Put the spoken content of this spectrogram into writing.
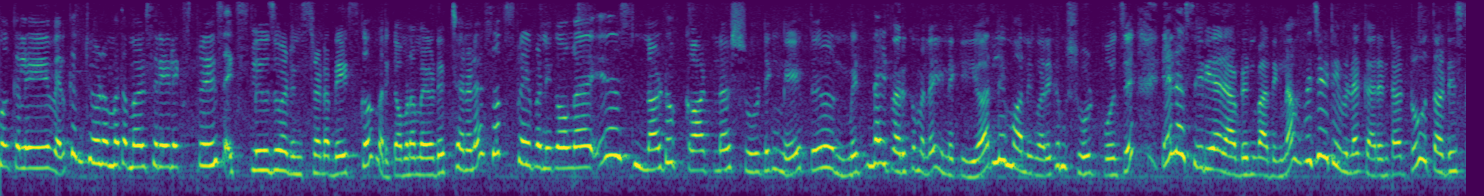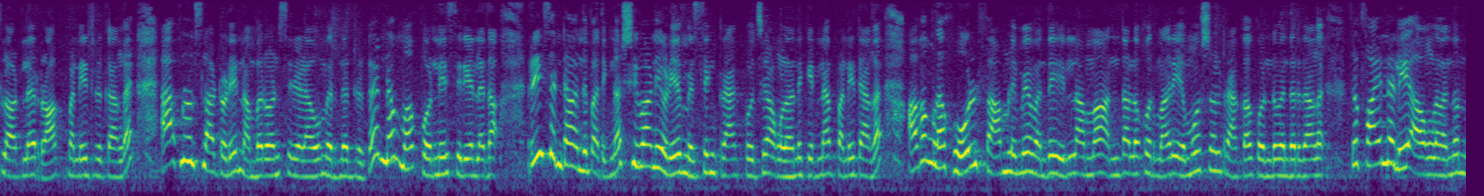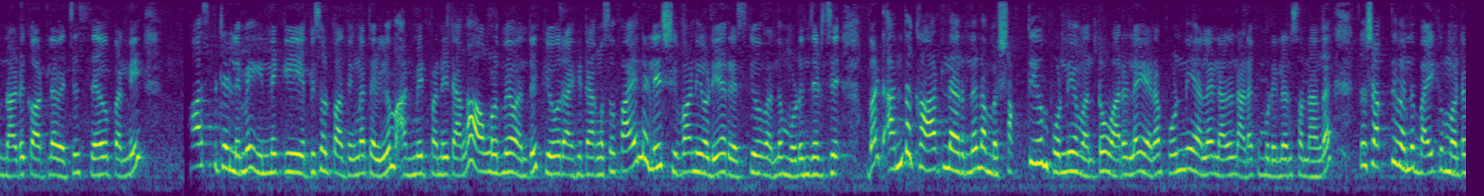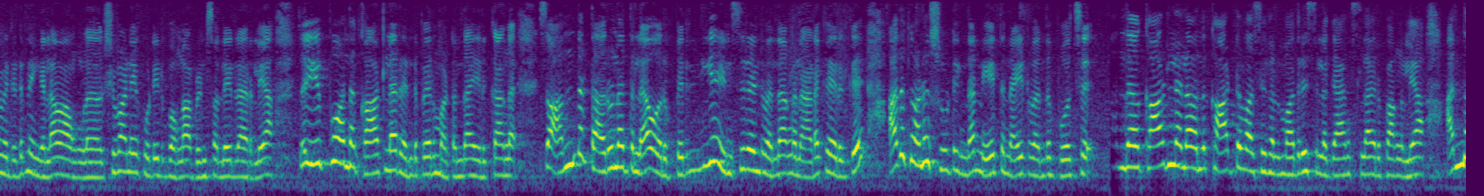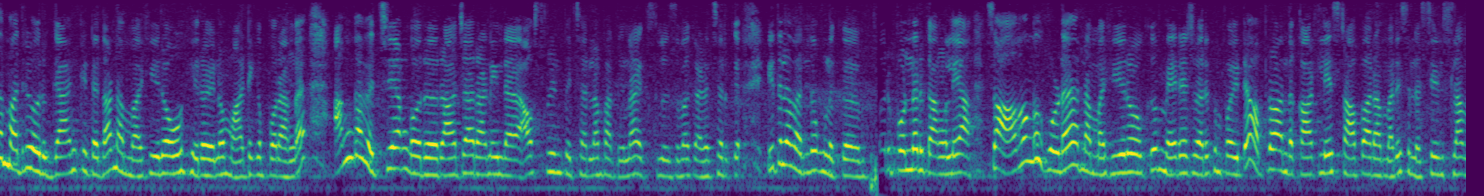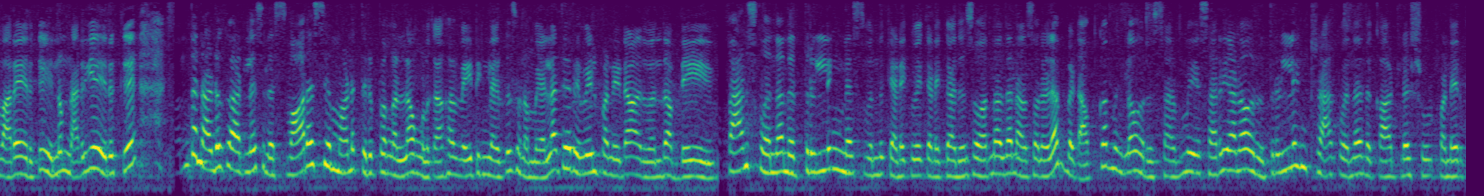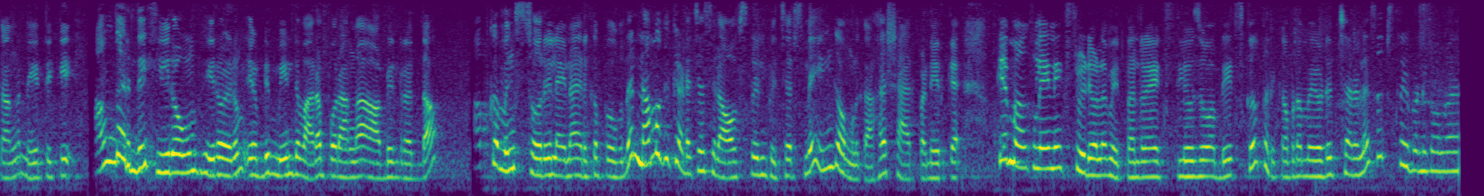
மக்களே welcome to நம்ம Tamil serial express exclusive and instant அப்டேட்ஸ்க்கு மறக்காம நம்ம யூடியூப் சேனலை சப்ஸ்கிரைப் பண்ணிக்கோங்க. இஸ் நடு காட்டில் ஷூட்டிங் நேற்று மிட் நைட் வரைக்கும் இல்லை இன்னைக்கு ஏர்லி மார்னிங் வரைக்கும் ஷூட் போச்சு. என்ன சீரியல் அப்படின்னு பார்த்தீங்கன்னா விஜய் டிவியில் கரண்ட்டாக டூ தேர்ட்டி ஸ்லாட்டில் ராக் பண்ணிட்டு இருக்காங்க. ஆஃப்டர்நூன் ஸ்லாட்டோடைய நம்பர் ஒன் சீரியலாகவும் இருந்துட்டு இருக்கு. நம்ம பொன்னே சீரியலில் தான். ரீசெண்டாக வந்து பார்த்தீங்கன்னா சிவானியோடைய மிஸ்ஸிங் ட்ராக் போச்சு. அவங்கள வந்து கிட்னாப் பண்ணிட்டாங்க. அவங்கள ஹோல் ஃபேமிலியுமே வந்து இல்லாமல் அந்த அளவுக்கு ஒரு மாதிரி எமோஷனல் ட்ராக்காக கொண்டு வந்திருந்தாங்க. ஸோ ஃபைனலி அவங்கள வந்து ஒரு நடுக்காட்டில் வச்சு சேவ் பண்ணி ஹாஸ்பிட்டல்லையுமே இன்னைக்கு எபிசோட் பார்த்தீங்கன்னா தெரியும். அட்மிட் பண்ணிட்டாங்க. அவங்களுமே வந்து கியூர் ஆகிட்டாங்க. ஸோ ஃபைனலி சிவானியோடைய ரெஸ்கியூ வந்து முடிஞ்சிருச்சு. பட் அந்த காட்டில் இருந்து நம்ம சக்தியும் பொண்ணியும் வந்துட்டும் வரல. ஏன்னா பொண்ணியால் என்னால் நடக்க முடியலன்னு சொன்னாங்க. ஸோ சக்தி வந்து பைக்கை மட்டும் விட்டுட்டு நீங்கள் எல்லாம் அவங்கள சிவானியை கூட்டிட்டு போங்க அப்படின்னு சொல்லிடுறாரு இல்லையா? ஸோ இப்போ அந்த காட்டில் ரெண்டு பேர் மட்டும்தான் இருக்காங்க. ஸோ அந்த தருணத்தில் ஒரு பெரிய இன்சிடென்ட் வந்து அங்கே நடக்க இருக்கு. அதுக்கான ஷூட்டிங் தான் நேற்று நைட் வந்து போச்சு. அந்த காடுலலாம் வந்து காட்டுவாசிகள் மாதிரி சில கேங்ஸ்லாம் இருப்பாங்க இல்லையா? அந்த மாதிரி ஒரு கேங் கிட்ட தான் நம்ம ஹீரோவும் ஹீரோயினும் மாட்டிக்க போகிறாங்க அங்கே வச்சு அங்கே ஒரு ராஜா ராணி இந்த ஆஃப் ஸ்க்ரீன் பிக்சர்லாம் பார்த்தீங்கன்னா எக்ஸ்க்ளூசிவாக கிடச்சிருக்கு. இதில் வந்து உங்களுக்கு ஒரு பொண்ணு இருக்காங்க இல்லையா? ஸோ அவங்க கூட நம்ம ஹீரோவுக்கு மேரேஜ் வரைக்கும் போயிட்டு அப்புறம் அந்த காட்டிலே ஸ்டாப் ஆகிற மாதிரி சில சீன்ஸ்லாம் வர இருக்குது இன்னும் நிறைய இருக்குது அந்த நடுக்காட்டில் சில சுவாரஸ்யமான திருப்பங்கள்லாம் உங்களுக்காக வெயிட்டிங்கில் இருக்குது ஸோ நம்ம எல்லாத்தையும் ரிவீல் பண்ணிட்டா அது வந்து அப்படியே ஃபேன்ஸ்க்கு வந்து அந்த த்ரில்லிங்னஸ் வந்து கிடைக்கவே கிடைக்காது. ஸோ அதனால தான் நான் சொல்லலை. பட் அப்கமிங்கில் ஒரு சர்மி சரியான ஒரு த்ரில்லிங் ட்ராக் வந்து அந்த காட்டில் ஷூட் பண்ணியிருக்காங்க நேற்றுக்கு அங்கேருந்து ஹீரோவும் ஹீரோயினும் எப்படி மீண்டு வர போகிறாங்க அப்படின்றது தான் அப்கமிங் ஸ்டோரி லைனாக இருக்க போகுது. நமக்கு கிடைச்ச சில ஆஃப் ஸ்க்ரீன் பிக்சர்ஸ்மே இங்கே உங்களுக்காக ஷேர் பண்ணியிருக்கேன். ஓகே மக்களே நெக்ஸ்ட் வீடியோவில் மீட் பண்ணுறேன் எக்ஸ்க்ளூசிவ் அப்டேட்ஸ்க்கு அதுக்கப்புறம் நம்ம யூடியூப் சேனலை சப்ஸ்கிரைப் பண்ணிக்கோங்க.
